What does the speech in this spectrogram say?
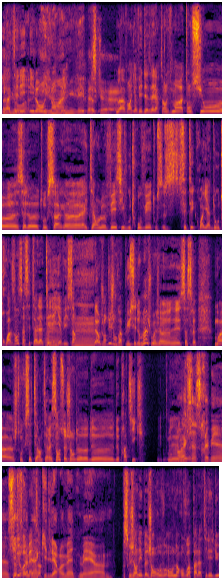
À la Mhm. Ils télé, l'ont- ils l'ont ils l'ont annulé parce que. Bah avant, il y avait des alertes enlèvement. Attention, euh, c'est le truc ça euh, a été enlevé. Si vous trouvez, tout, c'était quoi Il y a deux ou trois ans, ça c'était à la télé. Il y avait ça. Mmh. Là aujourd'hui, j'en vois plus. C'est dommage. Moi, euh, ça serait. Moi, euh, je trouve que c'était intéressant ce genre de de, de pratique. Euh, Ouais, ça serait bien, ça serait remettent. bien qu'ils les remettent, mais euh, Parce que j'en ai, j'en, on n'en revoit pas à la télé. Du,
